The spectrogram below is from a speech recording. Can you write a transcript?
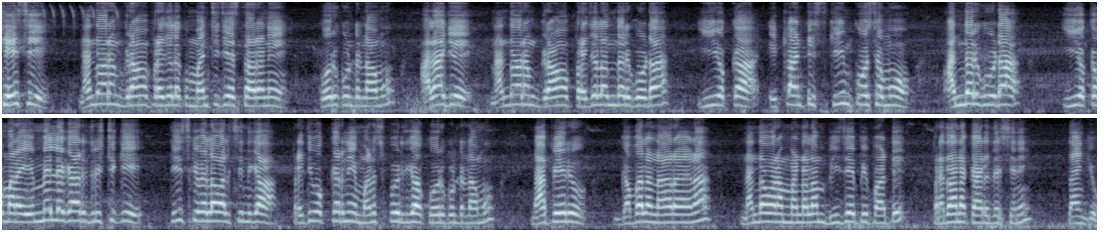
చేసి నందవరం గ్రామ ప్రజలకు మంచి చేస్తారని కోరుకుంటున్నాము. అలాగే నందవరం గ్రామ ప్రజలందరూ కూడా ఈ యొక్క ఇట్లాంటి స్కీమ్ కోసము అందరూ కూడా ఈ యొక్క మన ఎమ్మెల్యే గారి దృష్టికి తీసుకువెళ్ళవలసిందిగా ప్రతి ఒక్కరిని మనస్ఫూర్తిగా కోరుకుంటున్నాము. నా పేరు గవ్వల నారాయణ నందవరం మండలం బీజేపీ పార్టీ ప్రధాన కార్యదర్శిని. థ్యాంక్ యూ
